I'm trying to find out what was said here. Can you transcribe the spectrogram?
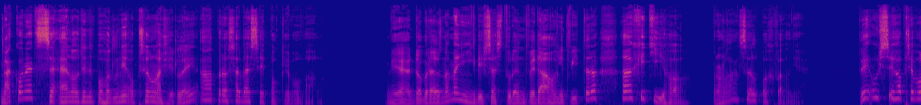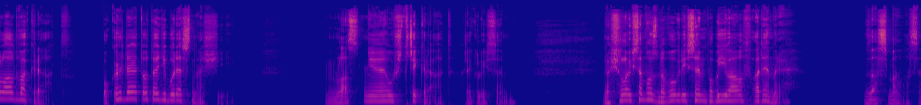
Nakonec se Elodin pohodlně opřel na židli a pro sebe si pokyvoval. Je dobré znamení, když se student vydá honit vítr a chytí ho, prohlásil pochvalně. Ty už si ho přivolal dvakrát. Pokaždé to teď bude snažší. Vlastně už třikrát, řekl jsem. Našel jsem ho znovu, když jsem pobýval v Ademre. Zasmál se.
